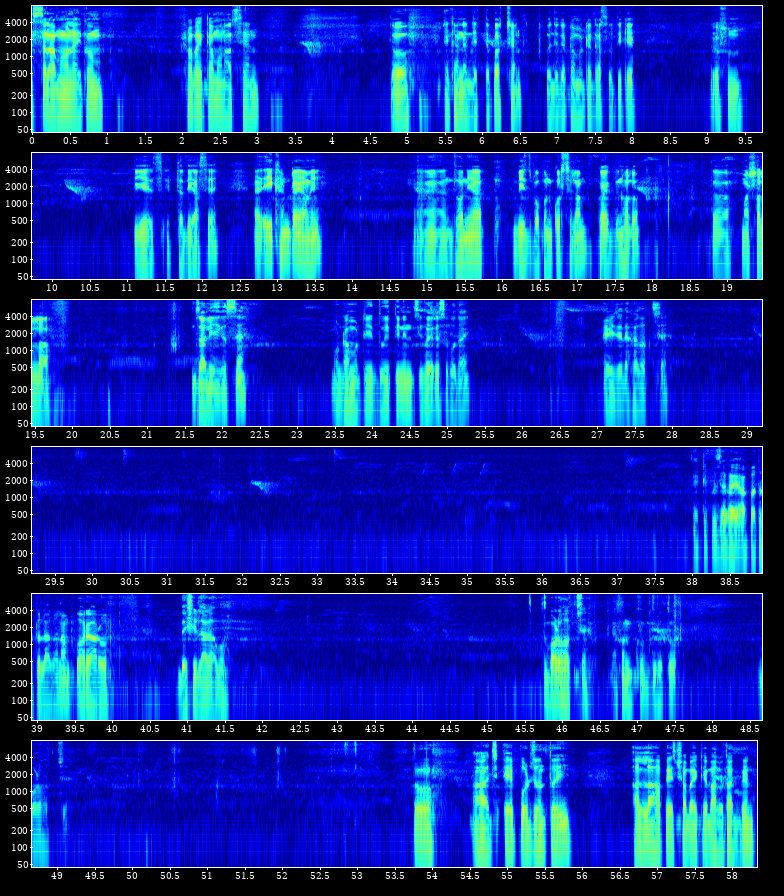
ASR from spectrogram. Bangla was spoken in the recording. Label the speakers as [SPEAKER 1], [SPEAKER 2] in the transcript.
[SPEAKER 1] আসসালামু আলাইকুম। সবাই কেমন আছেন? তো এখানে দেখতে পাচ্ছেন, ওইদিকে টমেটো গাছ ওদিকে রসুন, পেঁয়াজ ইত্যাদি আছে। আর এইখানটায় আমি ধনিয়া বীজ বপন করছিলাম কয়েকদিন হলো। তা মাসাল্লাহ জ্বালিয়ে গেছে। মোটামুটি দুই তিন ইঞ্চি হয়ে গেছে বোধহয়। এই যে দেখা যাচ্ছে। এটুকু জায়গায় আপাতত লাগালাম, পরে আরও বেশি লাগাবো। বড় হচ্ছে, এখন খুব দ্রুত বড় হচ্ছে। তো আজ এ পর্যন্তই। আল্লাহ হাফেজ, সবাইকে ভালো থাকবেন।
